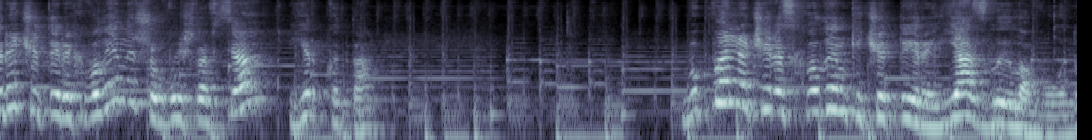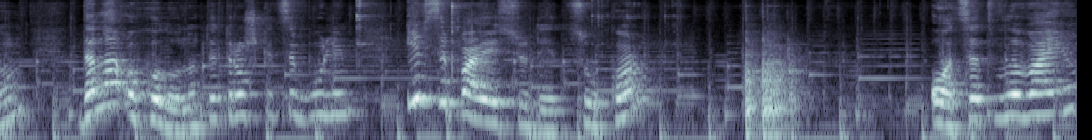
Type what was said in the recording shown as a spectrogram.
3-4 хвилини, щоб вийшла вся гіркота. Буквально через хвилинки 4 я злила воду, дала охолонути трошки цибулі і всипаю сюди цукор, оцет вливаю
